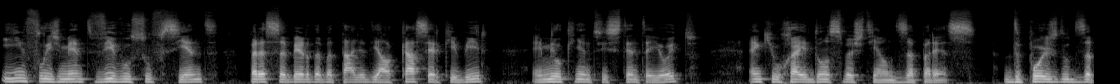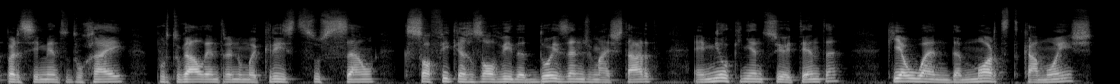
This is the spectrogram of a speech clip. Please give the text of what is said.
e infelizmente vive o suficiente para saber da Batalha de Alcácer Quibir em 1578 em que o rei Dom Sebastião desaparece. Depois do desaparecimento do rei, Portugal entra numa crise de sucessão que só fica resolvida dois anos mais tarde, em 1580, que é o ano da morte de Camões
